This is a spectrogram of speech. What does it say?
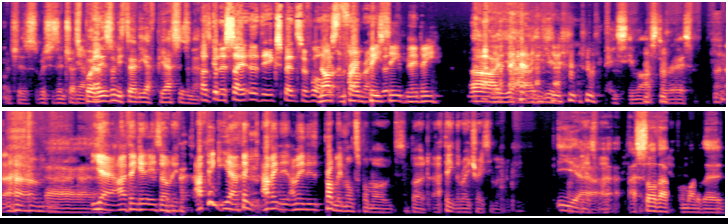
which is which is interesting, yeah, but, but, it is only 30 FPS, isn't it? I was going to say at the expense of what? Not, the frame not PC, maybe. Oh yeah, you PC master race. Um, uh, yeah, I think it is only. I think yeah, I think I think I mean there's probably multiple modes, but I think the ray tracing mode. Yeah, I, I, saw that from one of the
